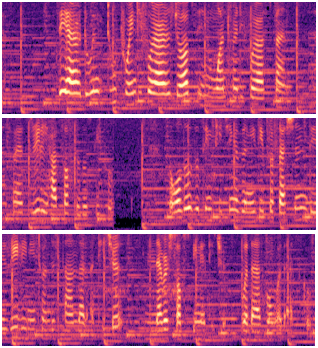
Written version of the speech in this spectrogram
they are doing two 24-hour jobs in one 24-hour span. That's why it's really hats off to those people. So all those who think teaching is an easy profession, they really need to understand that a teacher never stops being a teacher, whether at home or at school.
